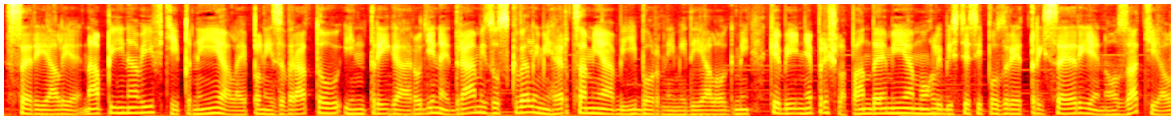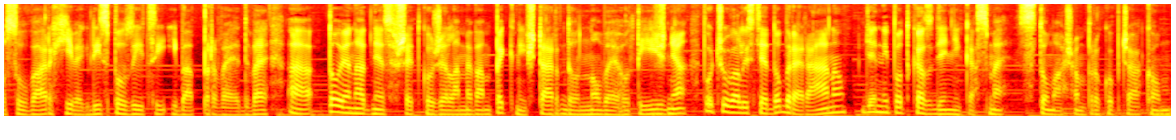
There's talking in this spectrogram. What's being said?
Seriál je napínavý, vtipný, ale plný zvratov, intríg a rodinnej drámy so skvelými hercami a výbornými dialogmi dialogmi. Keby neprišla pandémia, mohli by ste si pozrieť tri série, no zatiaľ sú v archíve k dispozícii iba prvé dve. A to je na dnes všetko. Želáme vám pekný štart do nového týždňa. Počúvali ste Dobré ráno, denný podcast denníka Sme s Tomášom Prokopčákom.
